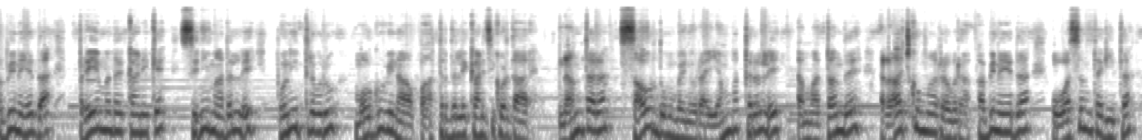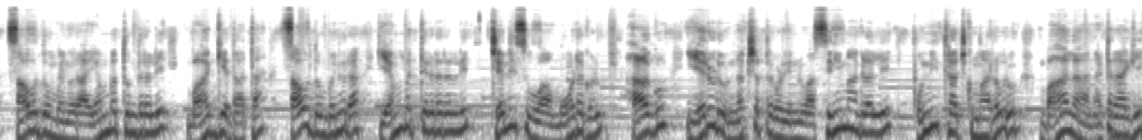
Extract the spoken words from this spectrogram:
ಅಭಿನಯದ ಪ್ರೇಮದ ಕಾಣಿಕೆ ಸಿನಿಮಾದಲ್ಲಿ ಪುನೀತ್ ರವರು ಮಗುವಿನ ಪಾತ್ರದಲ್ಲಿ ಕಾಣಿಸಿಕೊಳ್ತಾರೆ ನಂತರ ಸಾವಿರದ ಒಂಬೈನೂರ ಎಂಬತ್ತರಲ್ಲಿ ತಮ್ಮ ತಂದೆ ರಾಜ್ಕುಮಾರ್ ಅವರ ಅಭಿನಯದ ವಸಂತ ಗೀತ ಸಾವಿರದ ಒಂಬೈನೂರ ಎಂಬತ್ತೊಂದರಲ್ಲಿ ಭಾಗ್ಯದಾತ, ಸಾವಿರದ ಒಂಬೈನೂರ ಎಂಬತ್ತೆರಡರಲ್ಲಿ ಚಲಿಸುವ ಮೋಡಗಳು ಹಾಗೂ ಎರಡು ನಕ್ಷತ್ರಗಳು ಎನ್ನುವ ಸಿನಿಮಾಗಳಲ್ಲಿ ಪುನೀತ್ ರಾಜ್ಕುಮಾರ್ ಅವರು ಬಾಲ ನಟರಾಗಿ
